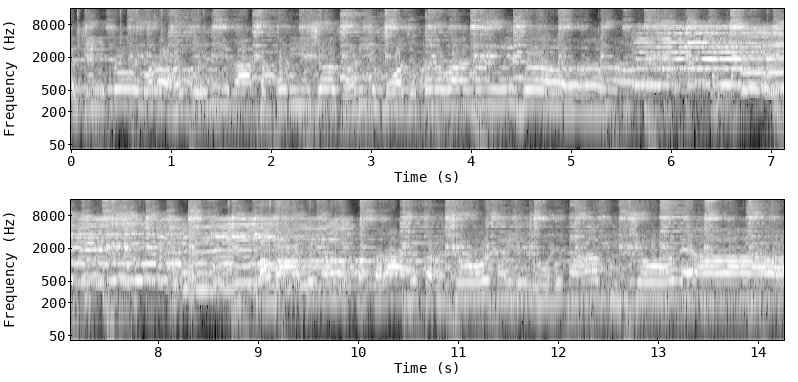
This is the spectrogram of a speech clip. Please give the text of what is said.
હજી તો વરહ જેવી રાત પડી છે ઘણી મોજ કરવાની. છે અવાજ ન કકરાટ કરશો નહીં લોહીના પીશો લ્યા.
